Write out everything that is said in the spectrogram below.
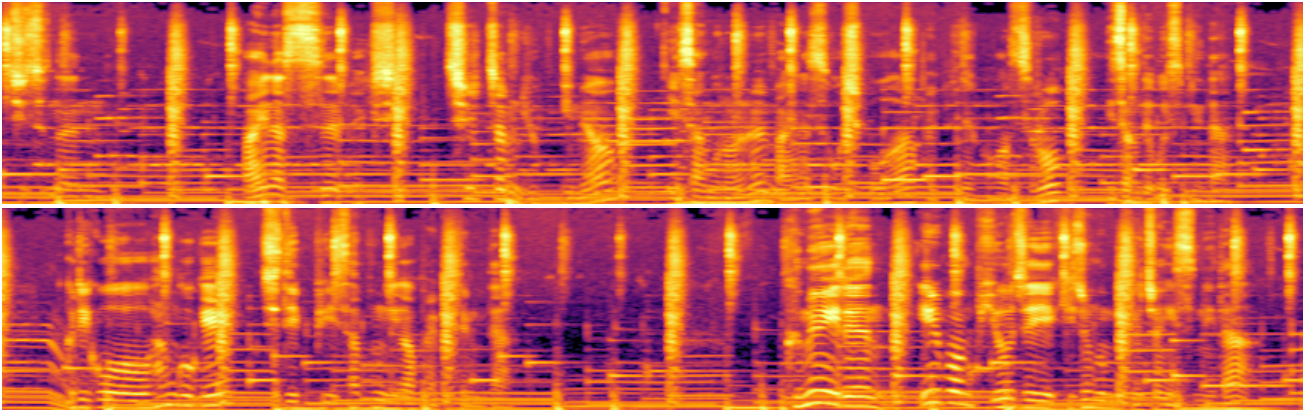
지수는 마이너스 117.6이며 예상으로는 마이너스 55가 발표될 것으로 예상되고 있습니다. 그리고 한국의 GDP 4분기가 발표됩니다. 금요일은 일본 BOJ의 기준금리 결정이 있습니다.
